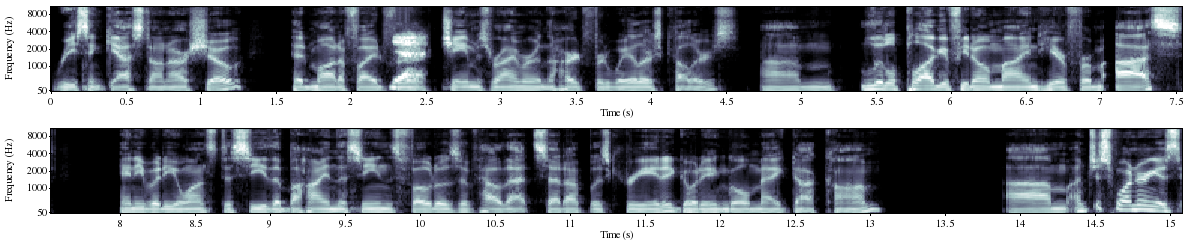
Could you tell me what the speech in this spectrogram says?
recent guest on our show, had modified for yeah. James Reimer and the Hartford Whalers colors. Um, little plug, if you don't mind, here from us. Anybody who wants to see the behind the scenes photos of how that setup was created, go to ingoalmag.com. Um, I'm just wondering, is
